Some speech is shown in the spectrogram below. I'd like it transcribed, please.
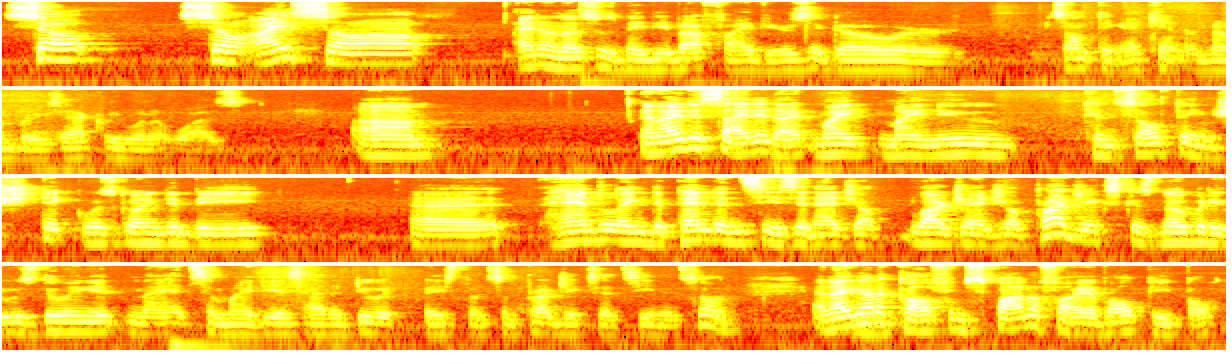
So so i saw i don't know this was maybe about five years ago or something. I can't remember exactly when it was. Um, and i decided I, my my new consulting shtick was going to be uh, handling dependencies in agile, large agile projects because nobody was doing it, and I had some ideas how to do it based on some projects I'd seen and so on. And I got a call from Spotify of all people,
